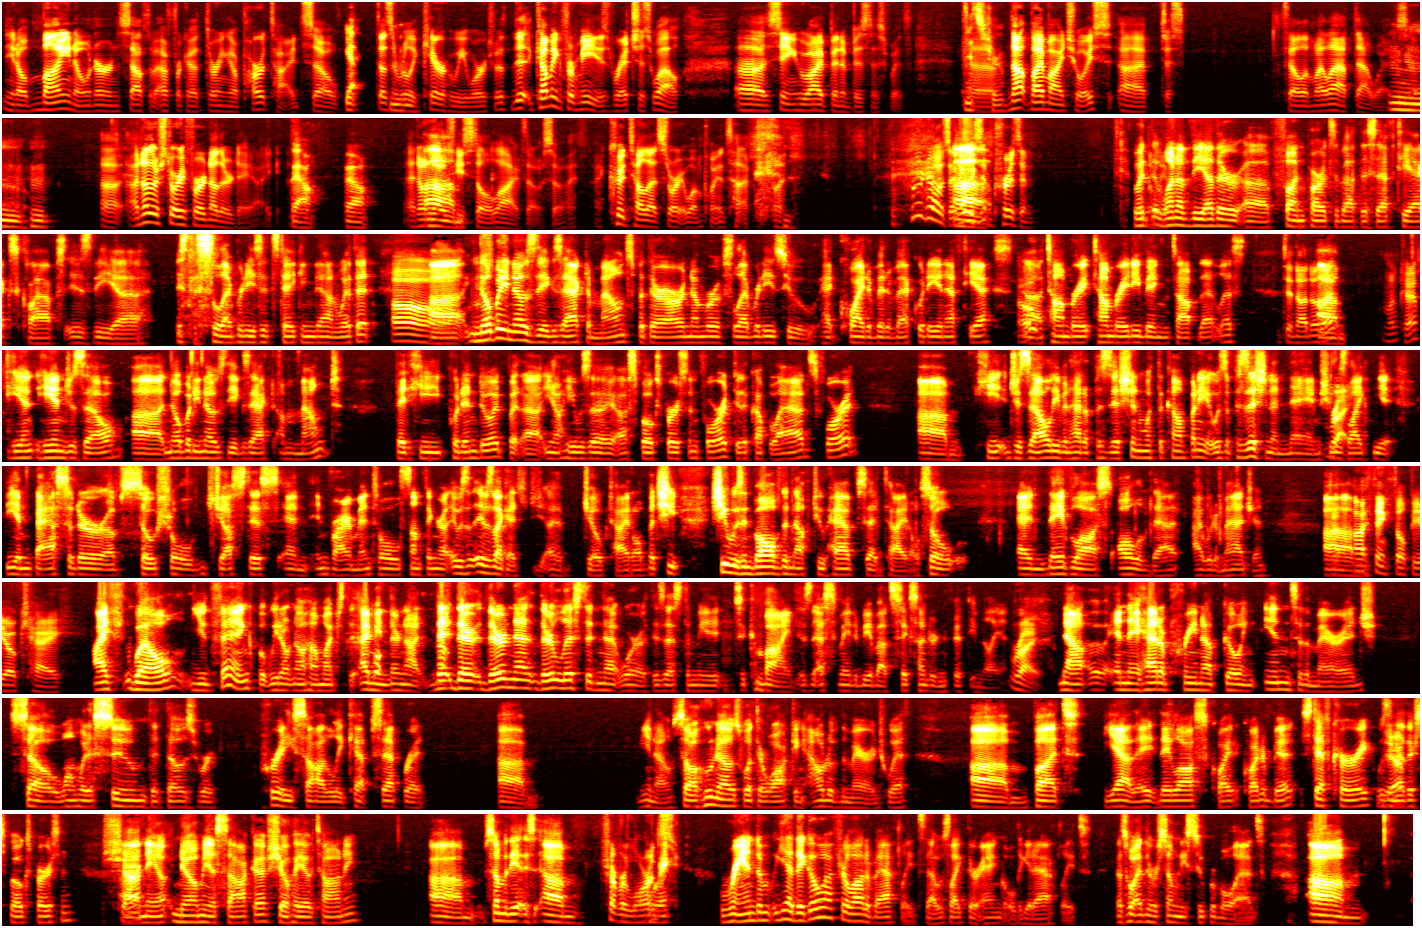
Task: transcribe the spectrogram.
you know mine owner in South of Africa during apartheid. So yeah. doesn't Mhm. really care who he works with. Th- coming from me is rich as well. Uh, seeing who I've been in business with. That's Uh, true. Not by my choice. Uh, just fell in my lap that way. So Mhm. uh, another story for another day. I guess. yeah yeah I don't know if Um, he's still alive though, so I, I could tell that story at one point in time, but who knows? I know he's Uh, in prison. But the, one of the other uh, fun parts about this FTX collapse is the uh, is the celebrities it's taking down with it. Oh, uh, nobody knows the exact amounts, but there are a number of celebrities who had quite a bit of equity in FTX. Oh. Uh, Tom Brady, Tom Brady being the top of that list. did not know that. Um, okay, he and he and Gisele. Uh, nobody knows the exact amount that he put into it, but uh, you know he was a, a spokesperson for it. Did a couple ads for it. Um, he Gisele even had a position with the company. It was a position and name. She was like the the ambassador of social justice and environmental something. It was it was like a, a joke title, but she she was involved enough to have said title. So, and they've lost all of that. I would imagine. Um, I, I think they'll be okay. I th- well, you'd think, but we don't know how much. The, I mean, they're not. They, their their net their listed net worth is estimated to combined is estimated to be about six hundred and fifty million. Right. Now, uh, and they had a prenup going into the marriage, so one would assume that those were pretty solidly kept separate. Um, you know, so who knows what they're walking out of the marriage with? Um, but yeah, they they lost quite quite a bit. Steph Curry was Yep. another spokesperson. Uh, Shaq, Na- Naomi Osaka, Shohei Ohtani. Um, some of the um, Trevor Lawrence. ra- random, yeah, they go after a lot of athletes. That was like their angle to get athletes. That's why there were so many Super Bowl ads. Um,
